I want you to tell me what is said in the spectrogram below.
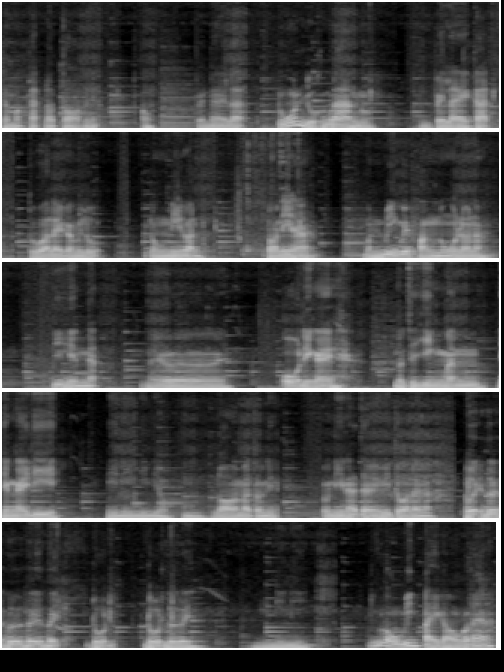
จะมากัดเราต่อไหมเนี่ยเอาไปไหนละนู้นอยู่ข้างล่างนู่นมันไปไล่กัดตัวอะไรก็ไม่รู้ ลงนี่ก่อน ตอนนี้นะ มันวิ่งไปฝั่งนู้นแล้วนะที่เห็นเนี่ยไหนเอ้ยโอ้นี่ไง เราจะยิงมันยังไงดี นี่นี่นี่เดียวผมรอมันมาตรงนี้ ตรงนี้น่าจะไม่มีตัวอะไรนะ เฮ้ยเฮ้ยเฮ้ยเฮ้ยเฮ้ยโดด โดดเลย นี่นี่นี่เราวิ่งไปกับเราก็ได้นะ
